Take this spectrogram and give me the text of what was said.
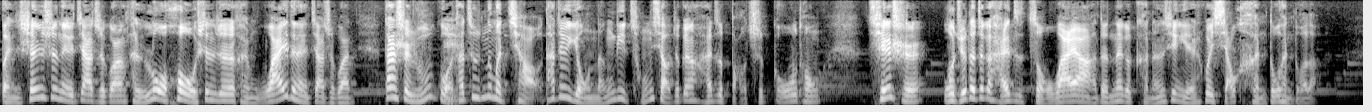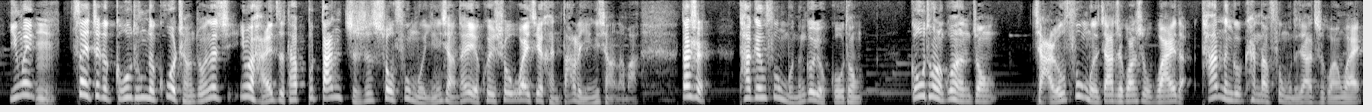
本身是那个价值观很落后，甚至是很歪的那个价值观，但是如果他就那么巧，他就有能力从小就跟孩子保持沟通，其实我觉得这个孩子走歪啊的那个可能性也会小很多很多的，因为在这个沟通的过程中，那因为孩子他不单只是受父母影响，他也会受外界很大的影响的嘛，但是他跟父母能够有沟通，沟通的过程中。假如父母的价值观是歪的，他能够看到父母的价值观歪，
